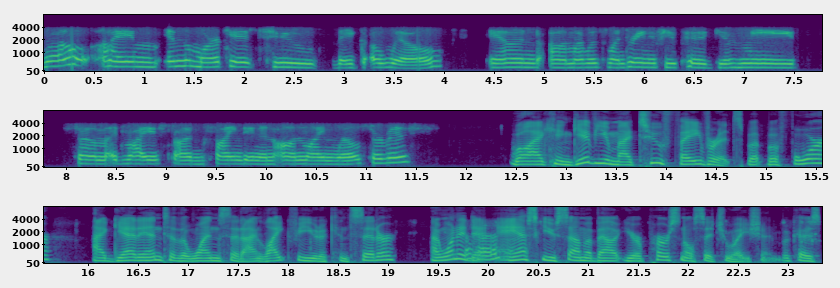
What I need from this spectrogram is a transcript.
Well, I'm in the market to make a will, and um, I was wondering if you could give me some advice on finding an online will service. Well, I can give you my two favorites, but before I get into the ones that I like for you to consider, I wanted Uh-huh. to ask you some about your personal situation because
